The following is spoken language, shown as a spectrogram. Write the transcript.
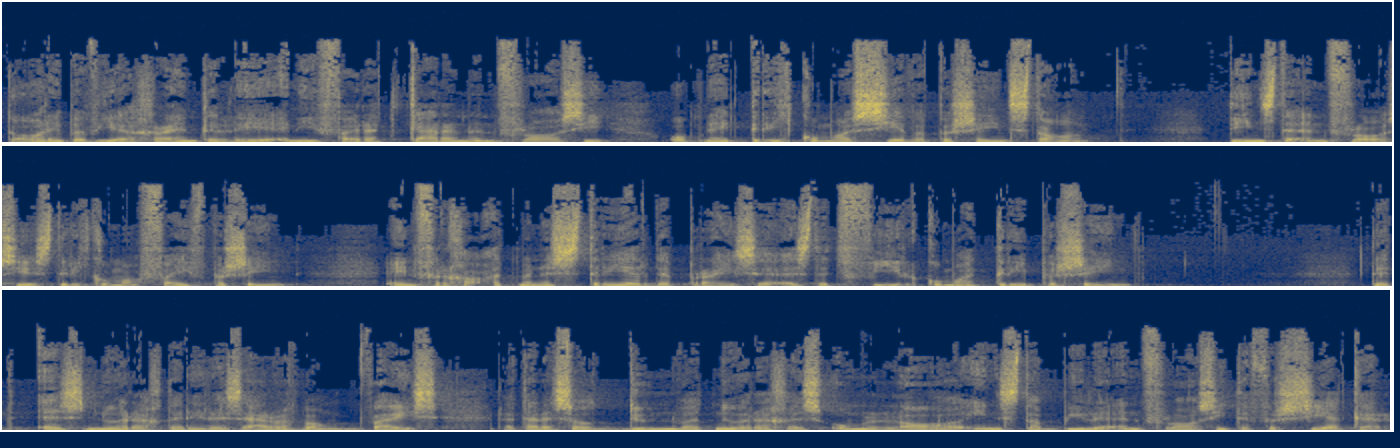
Daardie beweegruimte lê in die feit dat kerninflasie op net 3,7% staan. Diensteinflasie is 3,5% en vir geadministreerde pryse is dit 4,3%. Dit is nodig dat die Reserwebank wys dat hulle sal doen wat nodig is om lae en stabiele inflasie te verseker.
